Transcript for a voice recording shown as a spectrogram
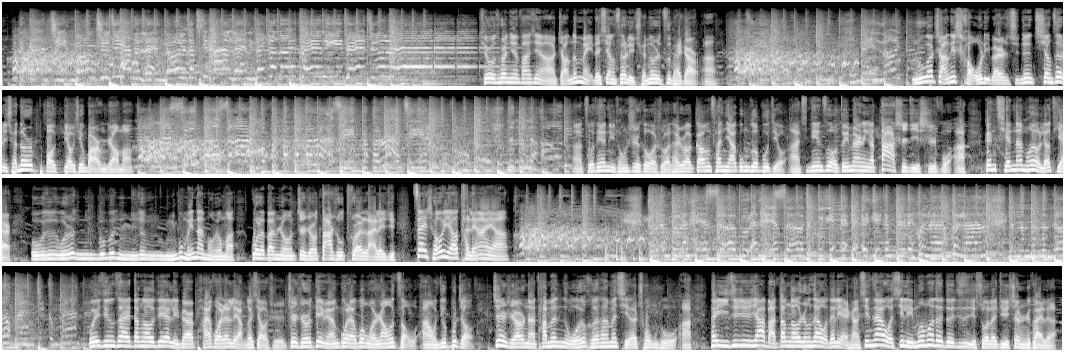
其实我突然间发现啊，长得美的相册里全都是自拍照啊。如果长得丑，里边那相册里全都是表表情包，你知道吗？昨天女同事和我说，她说刚参加工作不久啊，今天坐我对面那个大师级师傅啊，跟前男朋友聊天我我说你不不你这你不没男朋友吗？过了半分钟，这时候大叔突然来了一句：“再丑也要谈恋爱呀。”我已经在蛋糕店里边徘徊了两个小时，这时候店员过来问我让我走啊，我就不走。这时候呢，他们我和他们起了冲突啊，他一气之下把蛋糕扔在我的脸上。现在我心里默默的对自己说了句生日快乐。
